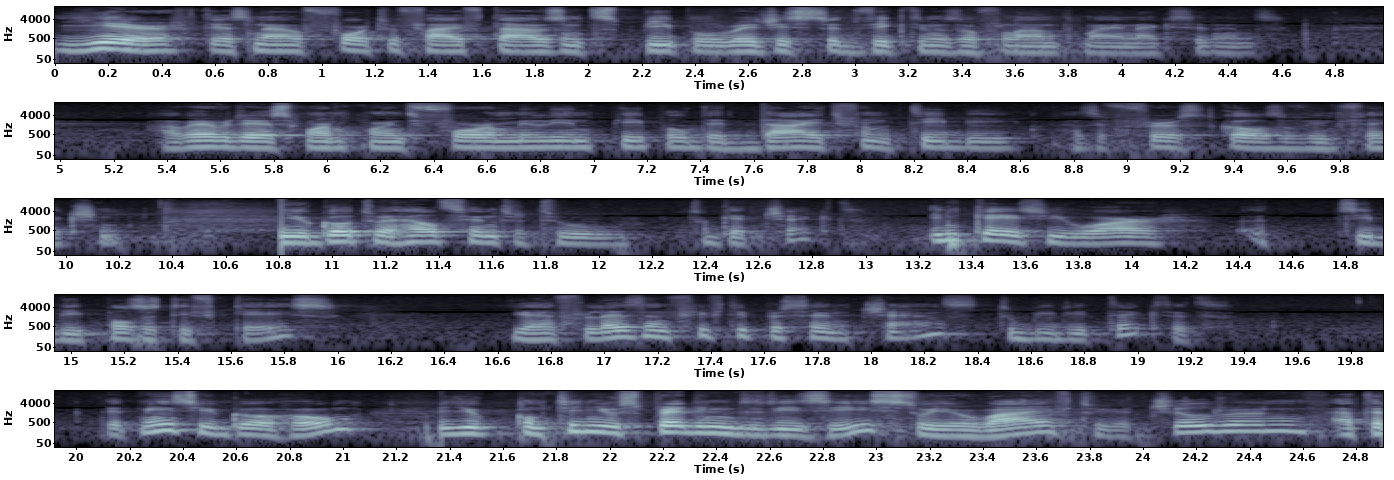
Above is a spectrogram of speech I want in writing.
year, there's now four to 5,000 people registered victims of landmine accidents. However, there's 1.4 million people that died from TB as a first cause of infection. You go to a health center to, to get checked. In case you are a TB positive case, you have less than 50% chance to be detected. That means you go home, you continue spreading the disease to your wife, to your children, at a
